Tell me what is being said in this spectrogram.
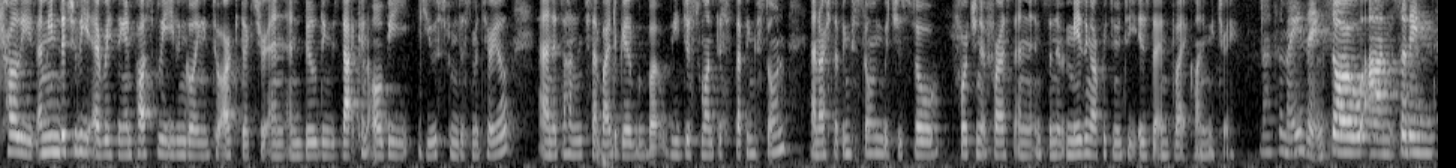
trolleys. I mean, literally everything and possibly even going into architecture and, and buildings that can all be used from this material. And it's 100% biodegradable, but we just want this stepping stone. And our stepping stone, which is so fortunate for us and it's an amazing opportunity, is the in-flight economy tray. That's amazing. So, um, so then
